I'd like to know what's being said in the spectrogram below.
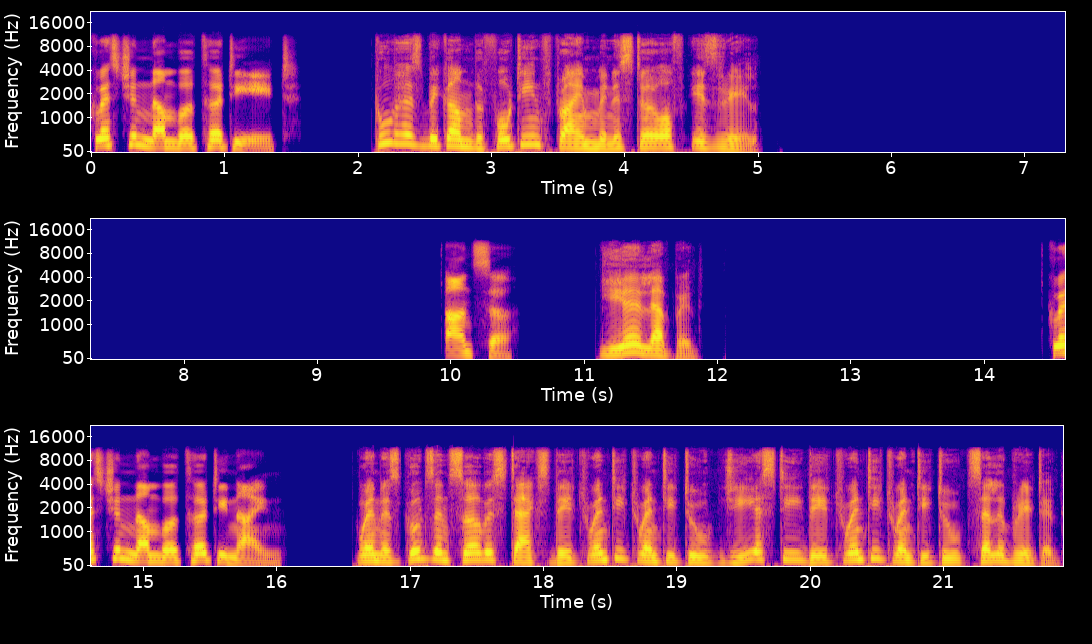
Question number 38. Who has become the 14th Prime Minister of Israel? Answer. Yair Lapid. Question number 39. When is Goods and Service Tax Day 2022 GST Day 2022 celebrated?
